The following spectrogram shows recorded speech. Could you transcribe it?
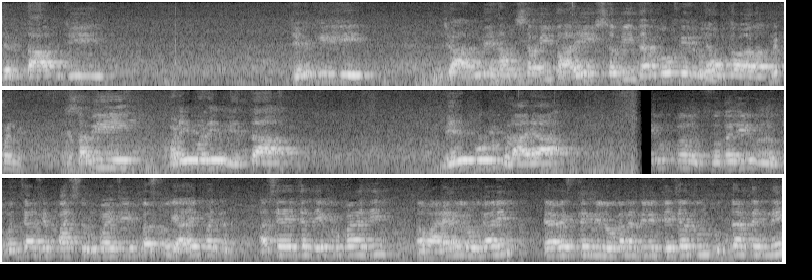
जगताप जी जिनकी याद में हम सभी भाई सभी धर्मों के लोग सभी बड़े बड़े नेता मेरे स्वतःची दोन चारशे पाचशे रुपयाची वस्तू घ्यायला पाहिजे. अशा याच्यात एक रुपयाची भाड्याने लोटगाडी त्यावेळेस त्यांनी लोकांना दिली. त्याच्यातून सुद्धा त्यांनी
